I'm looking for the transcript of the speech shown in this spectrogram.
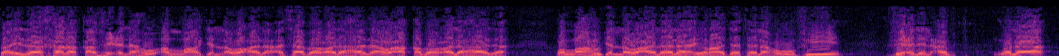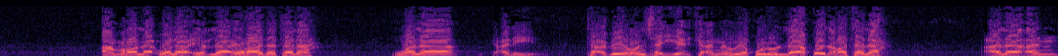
فإذا خلق فعله الله جل وعلا أثابه على هذا وعاقبه على هذا. والله جل وعلا لا إرادة له في فعل العبد ولا أمر لا ولا لا إرادة له ولا يعني تعبير سيء كأنهم يقولون لا قدرة له. على أن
